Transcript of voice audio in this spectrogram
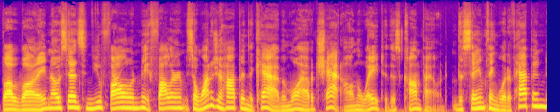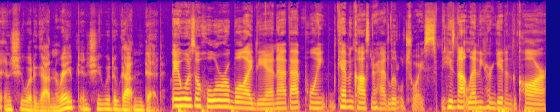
blah, blah, blah. Ain't no sense in you following me, following. So why don't you hop in the cab and we'll have a chat on the way to this compound? The same thing would have happened, and she would have gotten raped and she would have gotten dead. It was a horrible idea, and at that point, Kevin Costner had little choice. He's not letting her get in the car,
